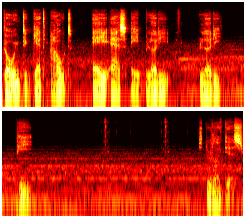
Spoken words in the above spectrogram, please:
going to get out as a bloody, bloody P. Just do it like this.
